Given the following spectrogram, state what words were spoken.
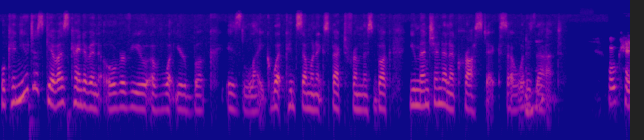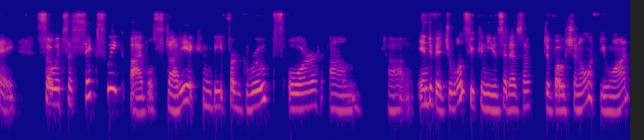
Well, can you just give us kind of an overview of what your book is like? What could someone expect from this book? You mentioned an acrostic. So, what is mm-hmm. that? Okay, so it's a six week Bible study. It can be for groups or um, uh, individuals. You can use it as a devotional if you want,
